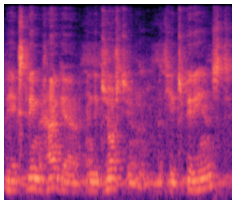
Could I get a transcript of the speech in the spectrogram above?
the extreme hunger and exhaustion that he experienced,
